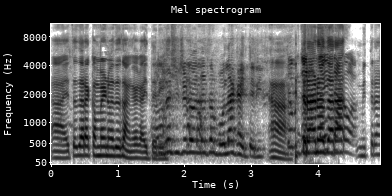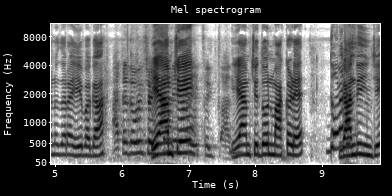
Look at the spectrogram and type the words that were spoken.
हा ह्याचा जरा कमेंटमध्ये सांगा काहीतरी. बोला काहीतरी. हा. मित्रांनो जरा मित्रांनो जरा हे बघा. हे आमचे हे आमचे दोन माकड आहेत. गांधीजींचे.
